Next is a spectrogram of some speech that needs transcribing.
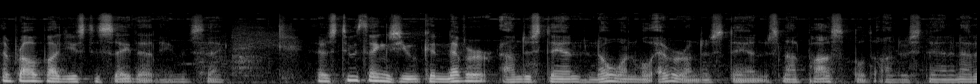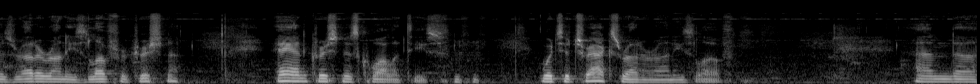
And Prabhupada used to say that. He would say, there's two things you can never understand, no one will ever understand, it's not possible to understand, and that is Radharani's love for Krishna and Krishna's qualities, which attracts Radharani's love. And uh,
